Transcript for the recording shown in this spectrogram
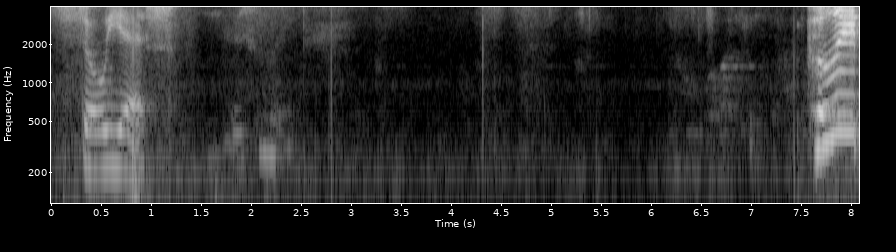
So yes. Philip!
